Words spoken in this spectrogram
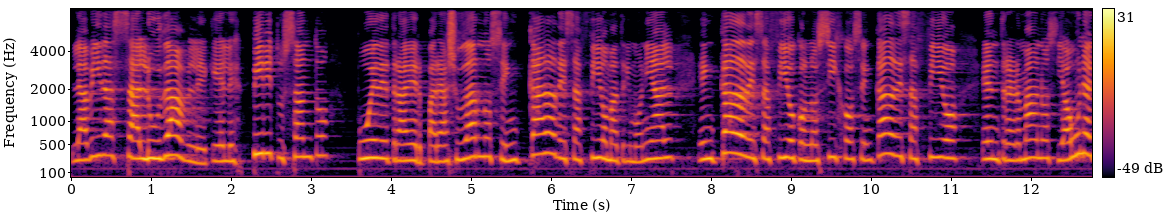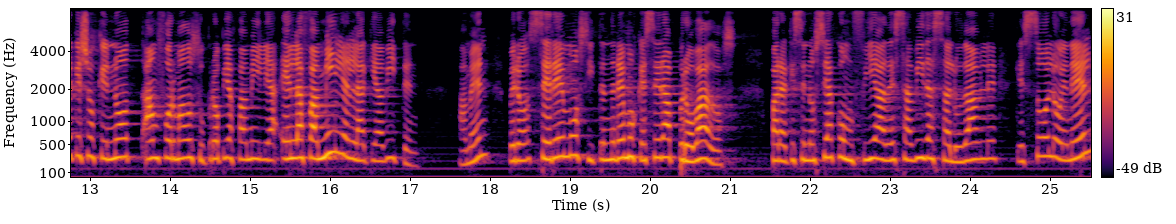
la vida saludable que el Espíritu Santo puede traer para ayudarnos en cada desafío matrimonial, en cada desafío con los hijos, en cada desafío entre hermanos y aún aquellos que no han formado su propia familia, en la familia en la que habiten. Amén. Pero seremos y tendremos que ser aprobados para que se nos sea confiada esa vida saludable que solo en Él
